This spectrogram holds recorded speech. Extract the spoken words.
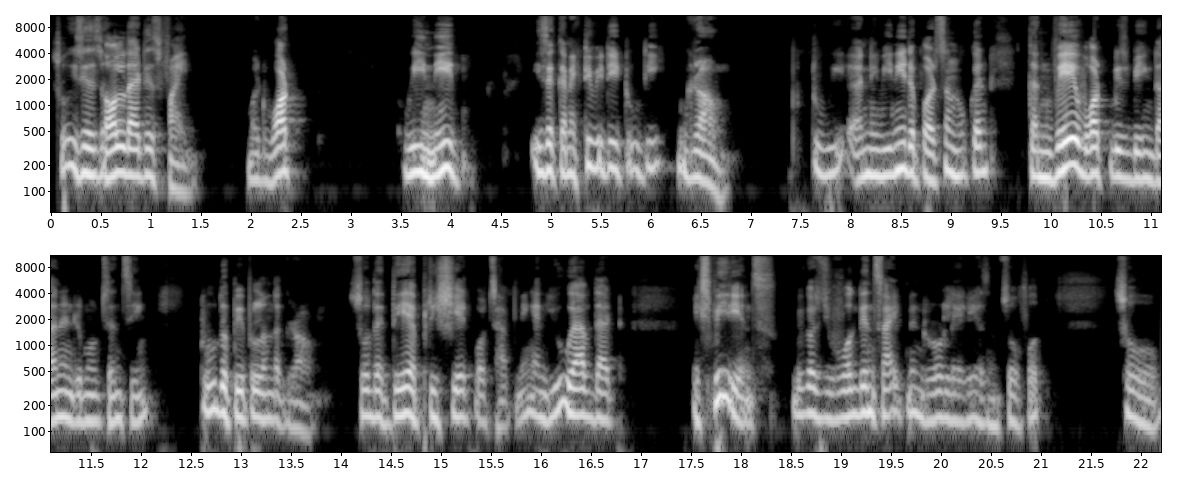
so he says all that is fine but what we need is a connectivity to the ground to be, and we need a person who can convey what is being done in remote sensing to the people on the ground so that they appreciate what's happening and you have that experience because you've worked in site in rural areas and so forth so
